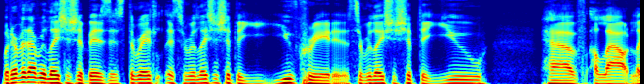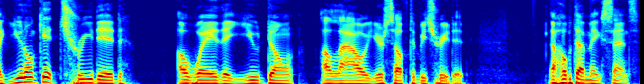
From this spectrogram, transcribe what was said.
whatever that relationship is, it's the it's a relationship that you've created. It's the relationship that you have allowed. Like you don't get treated a way that you don't allow yourself to be treated. I hope that makes sense.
